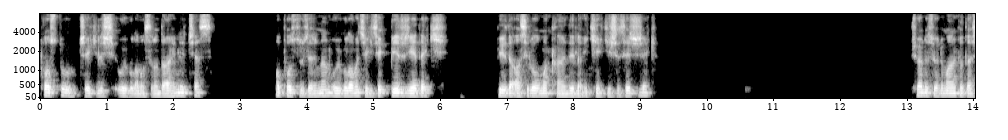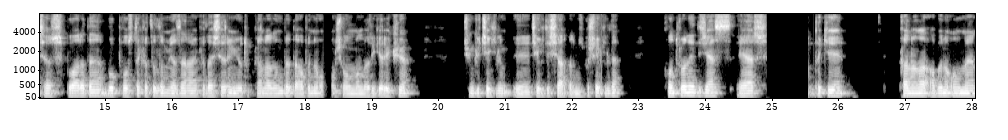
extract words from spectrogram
postu çekiliş uygulamasını dahil edeceğiz. O post üzerinden uygulama çekecek. Bir yedek bir de asil olmak kaydıyla iki kişi seçecek. Şöyle söyleyeyim arkadaşlar. Bu arada bu posta katılım yazan arkadaşların YouTube kanalında da abone olmuş olmaları gerekiyor. Çünkü çekilim, e, çekiliş şartlarımız bu şekilde. Kontrol edeceğiz. Eğer YouTube'daki kanala abone olmayan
